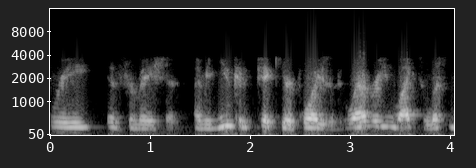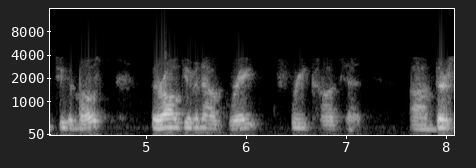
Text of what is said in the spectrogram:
free information. I mean, you can pick your poison. Whoever you like to listen to the most, they're all giving out great free content. Um, there's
